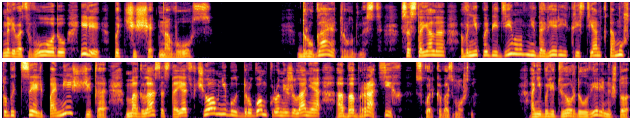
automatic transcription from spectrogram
наливать воду, или подчищать навоз. Другая трудность состояла в непобедимом недоверии крестьян к тому, чтобы цель помещика могла состоять в чем-нибудь другом, кроме желания обобрать их, сколько возможно. Они были твердо уверены, что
